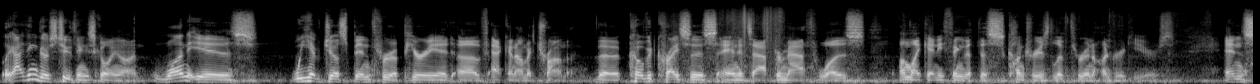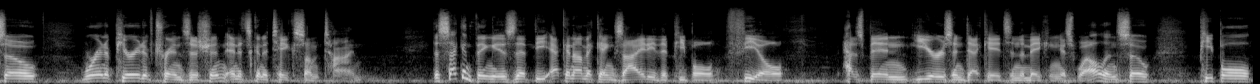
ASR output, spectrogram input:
Look, I think there's two things going on. One is we have just been through a period of economic trauma. The COVID crisis and its aftermath was unlike anything that this country has lived through in 100 years. And so we're in a period of transition and it's going to take some time. The second thing is that the economic anxiety that people feel has been years and decades in the making as well. And so people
